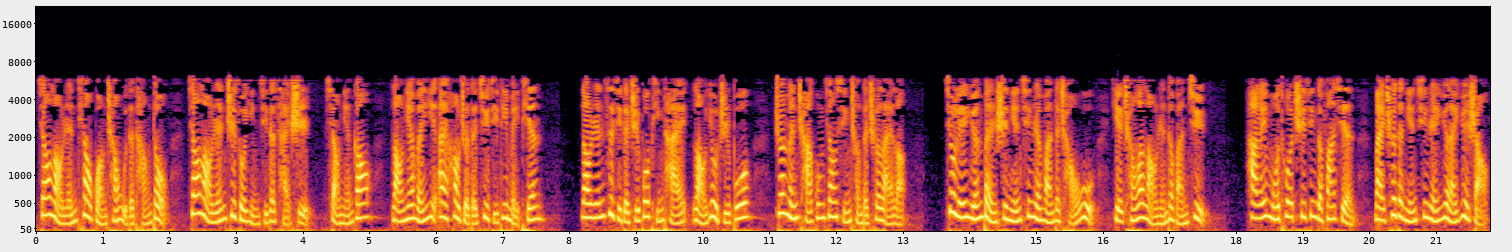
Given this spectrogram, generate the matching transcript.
教老人跳广场舞的糖豆，教老人制作影集的彩饰、小年糕，老年文艺爱好者的聚集地。每天，老人自己的直播平台老幼直播，专门查公交行程的车来了。就连原本是年轻人玩的潮物，也成了老人的玩具。哈雷摩托吃惊的发现，买车的年轻人越来越少，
